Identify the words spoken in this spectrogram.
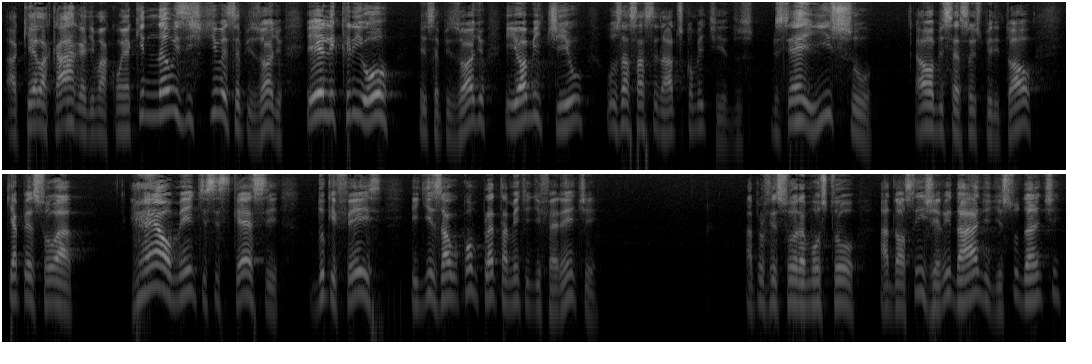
aquela carga de maconha, que não existiu esse episódio. Ele criou esse episódio e omitiu os assassinatos cometidos. É isso a obsessão espiritual, que a pessoa realmente se esquece do que fez e diz algo completamente diferente a professora mostrou a nossa ingenuidade de estudante,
